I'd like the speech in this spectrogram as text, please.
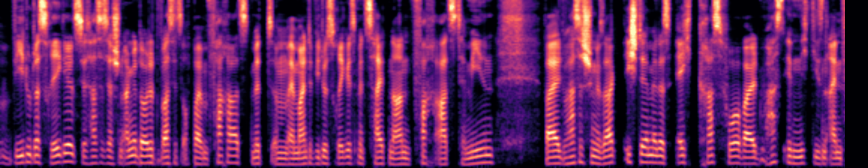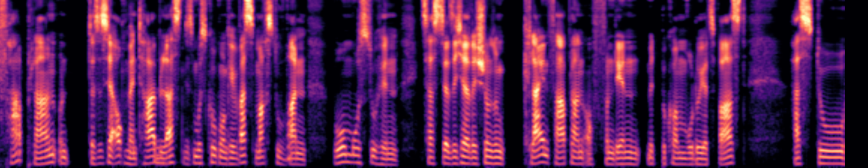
Wie du das regelst, jetzt hast du es ja schon angedeutet, du warst jetzt auch beim Facharzt mit, ähm, er meinte, wie du es regelst mit zeitnahen Facharztterminen weil du hast es schon gesagt, ich stelle mir das echt krass vor, weil du hast eben nicht diesen einen Fahrplan und das ist ja auch mental mhm. belastend. Jetzt musst du gucken, okay, was machst du wann? Wo musst du hin? Jetzt hast du ja sicherlich schon so einen kleinen Fahrplan auch von denen mitbekommen, wo du jetzt warst. Hast du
